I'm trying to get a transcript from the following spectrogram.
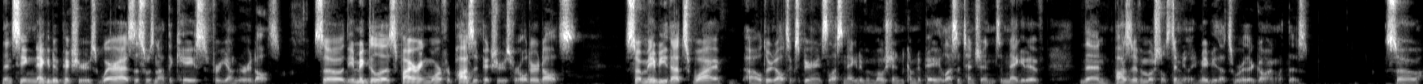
than seeing negative pictures, whereas this was not the case for younger adults. So the amygdala is firing more for positive pictures for older adults so maybe that's why uh, older adults experience less negative emotion, come to pay less attention to negative than positive emotional stimuli. Maybe that's where they're going with this. So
